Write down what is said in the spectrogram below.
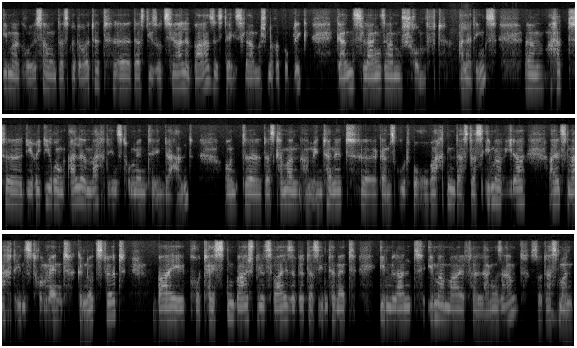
immer größer und das bedeutet, äh, dass die soziale Basis der Islamischen Republik ganz langsam schrumpft. Allerdings ähm, hat äh, die Regierung alle Machtinstrumente in der Hand und äh, das kann man am Internet äh, ganz gut beobachten, dass das immer wieder als Machtinstrument genutzt wird. Bei Protesten beispielsweise wird das Internet im Land immer mal verlangsamt, sodass man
